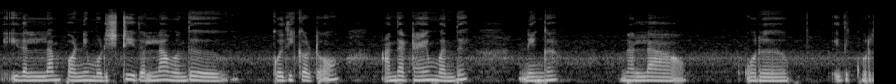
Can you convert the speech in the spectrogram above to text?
இதெல்லாம் பண்ணி முடிச்சுட்டு இதெல்லாம் வந்து கொதிக்கட்டும். அந்த டைம் வந்து நீங்கள் நல்லா ஒரு இதுக்கு ஒரு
